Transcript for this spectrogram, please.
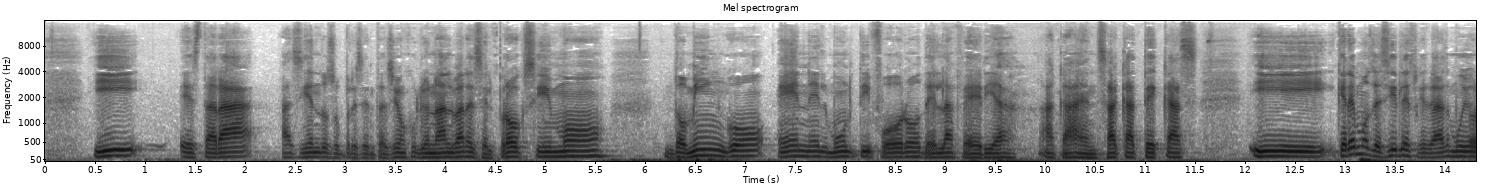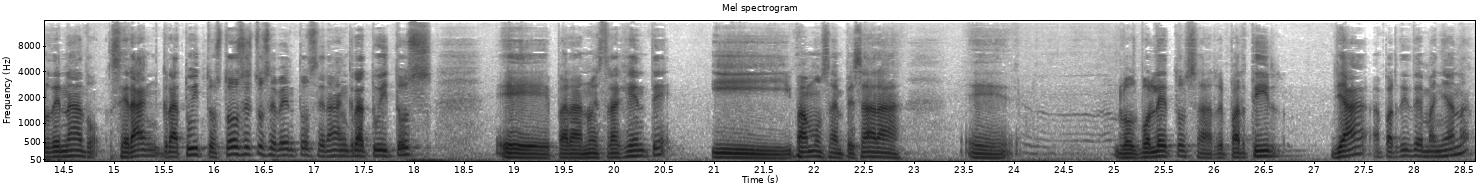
y estará haciendo su presentación Julián Álvarez el próximo domingo en el multiforo de la feria acá en Zacatecas. Y queremos decirles que es muy ordenado, serán gratuitos, todos estos eventos serán gratuitos eh, para nuestra gente y vamos a empezar a eh, los boletos a repartir ya a partir de mañana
